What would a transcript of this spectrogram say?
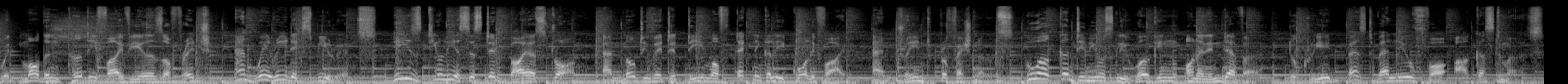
with more than 35 years of rich and varied experience. He is duly assisted by a strong and motivated team of technically qualified and trained professionals who are continuously working on an endeavor to create best value for our customers.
